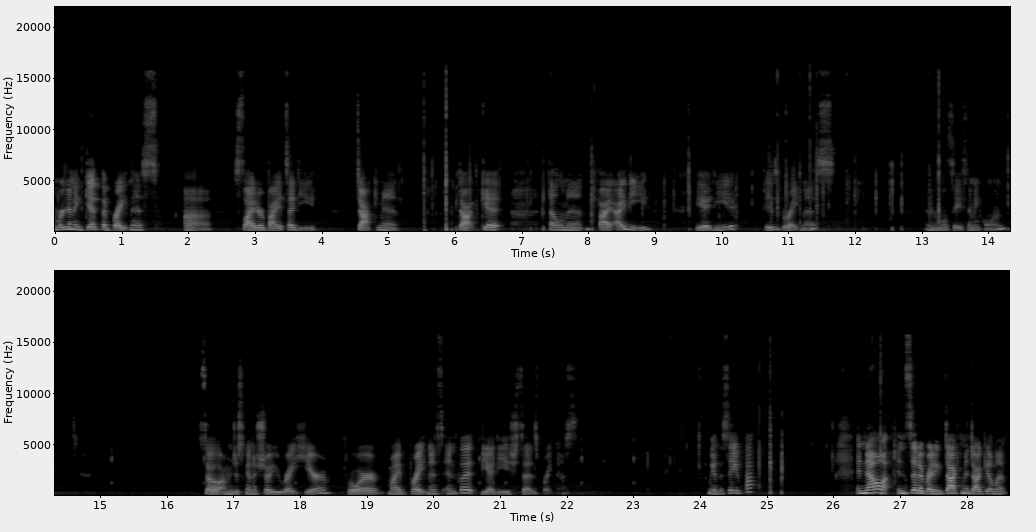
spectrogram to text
and we're going to get the brightness uh, slider by its ID. Document dot get element by ID. The ID is brightness, and we'll say semicolon. So I'm just going to show you right here for my brightness input, the ID says brightness. I'm going to save that. And now instead of writing document document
